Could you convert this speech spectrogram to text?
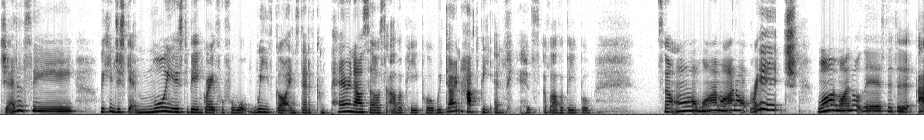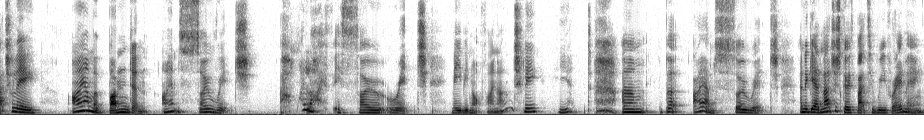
jealousy. We can just get more used to being grateful for what we've got instead of comparing ourselves to other people. We don't have to be envious of other people. So, oh, why am I not rich? Why am I not this? Actually, I am abundant. I am so rich. Oh, my life is so rich. Maybe not financially yet. Um, but I am so rich. And again, that just goes back to reframing.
